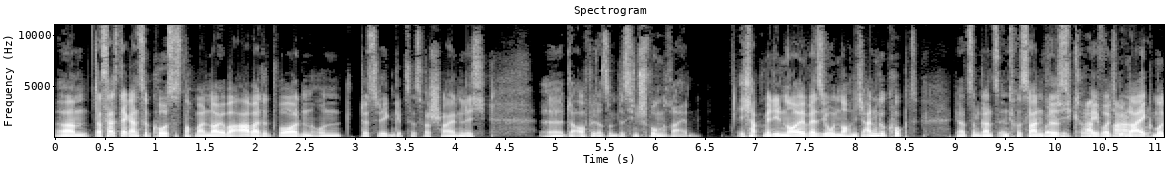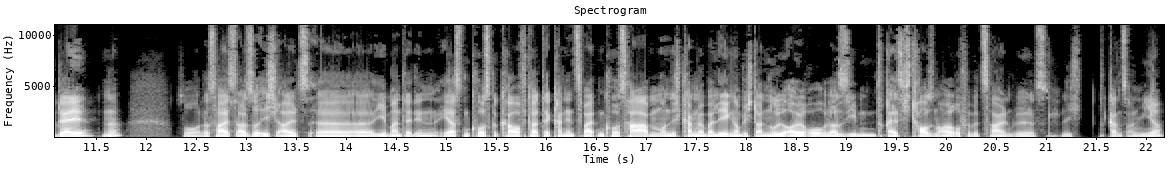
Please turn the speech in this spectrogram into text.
Ähm, das heißt, der ganze Kurs ist nochmal neu überarbeitet worden und deswegen gibt's jetzt wahrscheinlich äh, da auch wieder so ein bisschen Schwung rein. Ich habe mir die neue Version noch nicht angeguckt. Der hat so ein ganz interessantes Pay What You. Like Modell. Ne? So, das heißt also, ich als äh, äh, jemand, der den ersten Kurs gekauft hat, der kann den zweiten Kurs haben und ich kann mir überlegen, ob ich da 0 Euro oder 37.000 Euro für bezahlen will. Das liegt ganz an mir.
